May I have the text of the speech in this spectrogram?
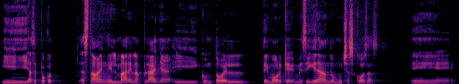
Y hace poco estaba en el mar, en la playa, y con todo el temor que me sigue dando muchas cosas, eh,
